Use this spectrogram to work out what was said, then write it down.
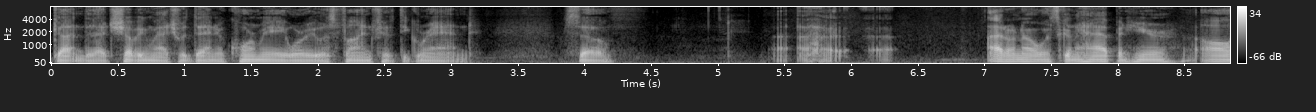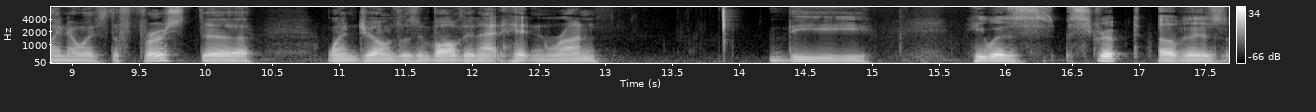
got into that shoving match with Daniel Cormier where he was fined fifty grand. So, I, I don't know what's going to happen here. All I know is the first, uh, when Jones was involved in that hit and run, the he was stripped of his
